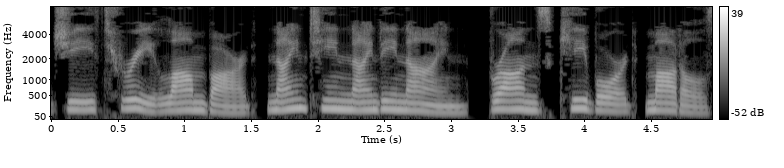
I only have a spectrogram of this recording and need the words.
G3 Lombard 1999 bronze keyboard models,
